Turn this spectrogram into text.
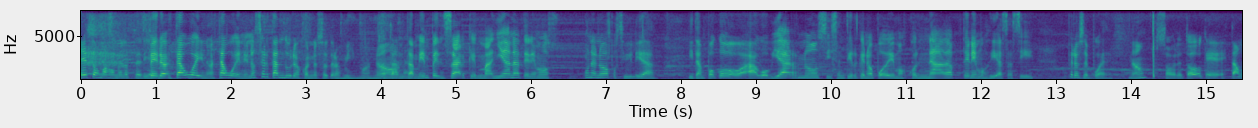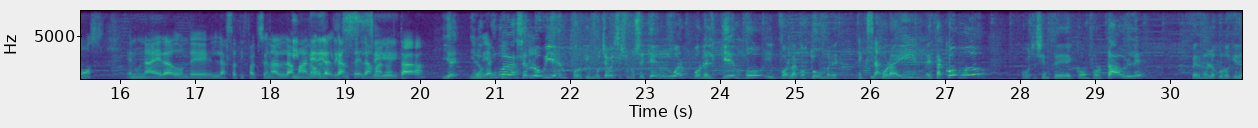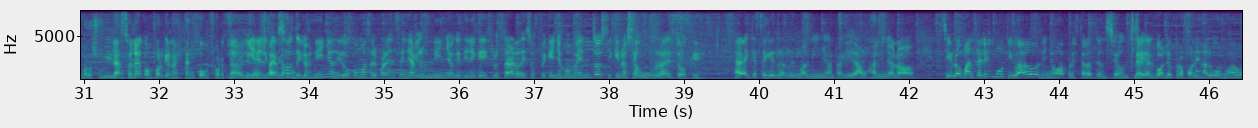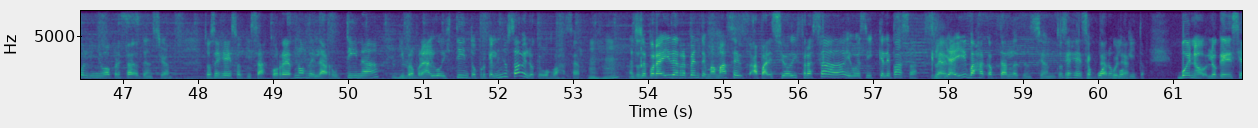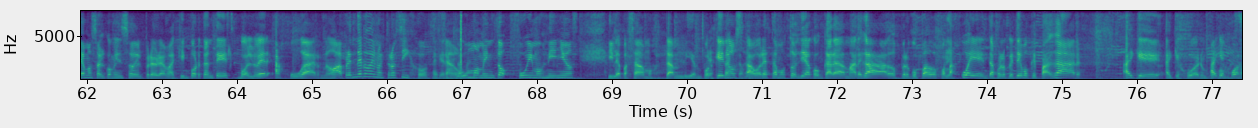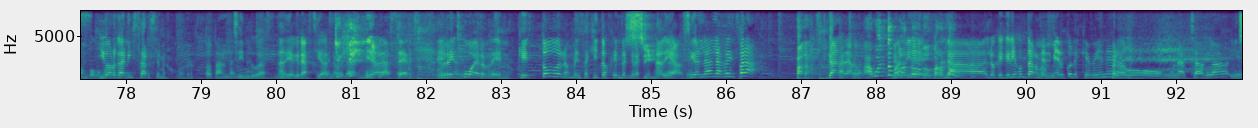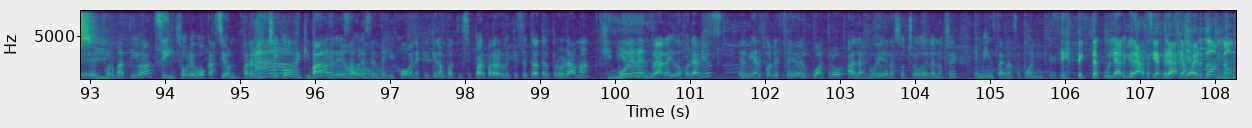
Eso más o menos sería. Pero está bueno, está bueno. Y no ser tan duros con nosotros mismos, ¿no? Totalmente. También pensar que mañana tenemos una nueva posibilidad. Y tampoco agobiarnos y sentir que no podemos con nada. Tenemos días así, pero se puede, ¿no? Sobre todo que estamos en una era donde la satisfacción a la mano, al alcance de la sí. mano está. Y, y lo Muy que uno haga hacerlo bien, porque muchas veces uno se queda en un lugar por el tiempo y por la costumbre. Exacto. Y por ahí está cómodo o se siente confortable, pero no es lo que uno quiere para su vida. La zona de confort que no es tan confortable. Y, y en el caso de los niños, digo, ¿cómo hacer para enseñarle a un niño que tiene que disfrutar de esos pequeños momentos y que no se aburra de toque? Hay que seguirle el ritmo al niño en realidad. Vos al niño no. Si lo mantenés motivado, el niño va a prestar atención. Claro. Si vos le propones algo nuevo, el niño va a prestar atención. Entonces eso, quizás corrernos de la rutina y proponer algo distinto, porque el niño sabe lo que vos vas a hacer. Entonces por ahí de repente mamá se apareció disfrazada y vos decís, ¿qué le pasa? Claro. Y ahí vas a captar la atención. Entonces eso, jugar un poquito. Bueno, lo que decíamos al comienzo del programa, qué importante es volver a jugar, ¿no? Aprender de nuestros hijos. que En algún momento fuimos niños y la pasábamos tan bien. ¿Por qué nos ahora estamos todo el día con cara de amargados, preocupados por las cuentas, por lo que tenemos que pagar? Hay que, hay que jugar un poco Hay que más. jugar un poco Y más. organizarse mejor. Totalmente. Sin dudas. Nadia, gracias. Bueno, gracias. Un placer. Recuerden que todos los mensajitos que entren, gracias Sí. Nadia, síganla en las redes. ¡Para! Para. Gancho. Para, para. Aguanta, para olvidé. todo, para La- Lo que querías contarnos. El miércoles que viene Perdón. hago una charla eh, Sí. informativa Sí. sobre vocación para los Ah, chicos, padres, bueno. adolescentes y jóvenes que quieran participar para ver de qué se trata el programa. Genial. Pueden entrar, hay dos horarios. El miércoles 6 del 4 a las 9 y a las 8 de la noche. En mi Instagram se pueden inscribir. Espectacular, gracias, gracias. Gracias. Perdón, no.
